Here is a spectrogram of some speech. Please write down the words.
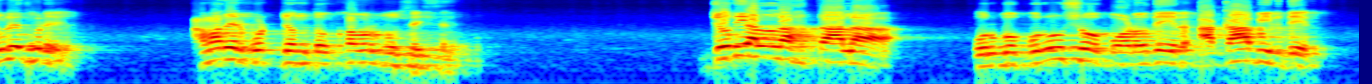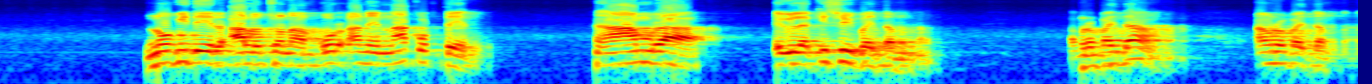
তুলে ধরে আমাদের পর্যন্ত খবর পৌঁছাইছেন। যদি আল্লাহ তাআলা পূর্বপুরুষ ও বড়দের, আকাবিরদের, নবীদের আলোচনা কোরআনে না করতেন, আমরা এগুলা কিছুই পাইতাম না। আমরা পাইতাম? আমরা পাইতাম না।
